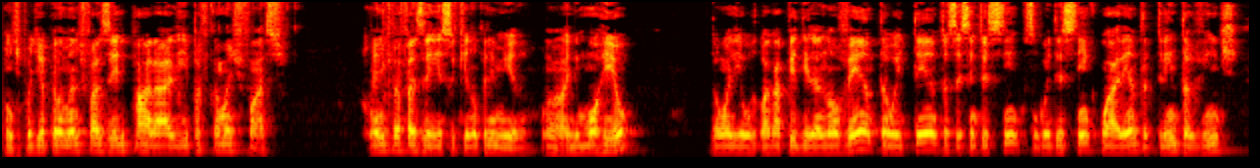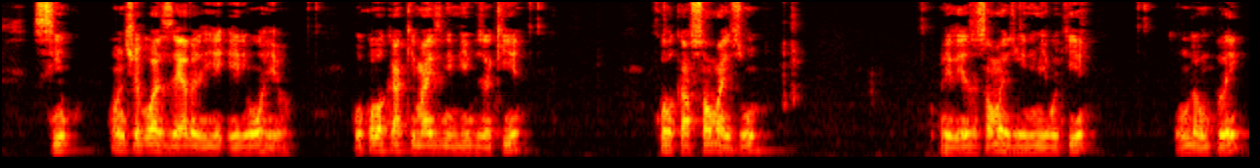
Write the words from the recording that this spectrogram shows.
A gente podia pelo menos fazer ele parar ali para ficar mais fácil. A gente vai fazer isso aqui no primeiro. Ó, ele morreu. Então ali o HP dele é 90, 80, 65, 55, 40, 30, 20, 5. Quando chegou a zero ali, ele morreu. Vou colocar aqui mais inimigos aqui colocar só mais um. Beleza, só mais um inimigo aqui. Vamos dar um play.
